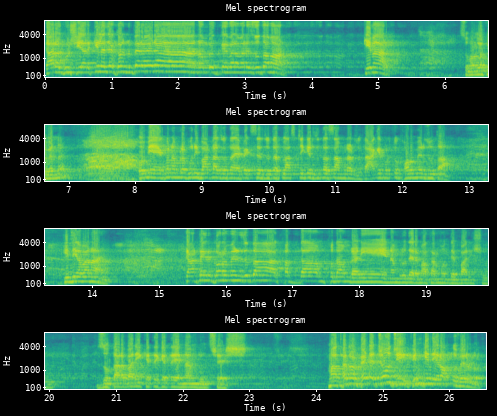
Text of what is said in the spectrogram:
কারও ঘুষি আর কিলে যখন বেরোয় না, নমরুদকে এবার আমার জুতা মার। কি মার? মাথার মধ্যে বাড়ি শুরু। বাড়ি খেতে খেতে নামরুদ শেষ। মাথাটা ফেটে চৌচি, ফিনকি দিয়ে রক্ত বেরোলো।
